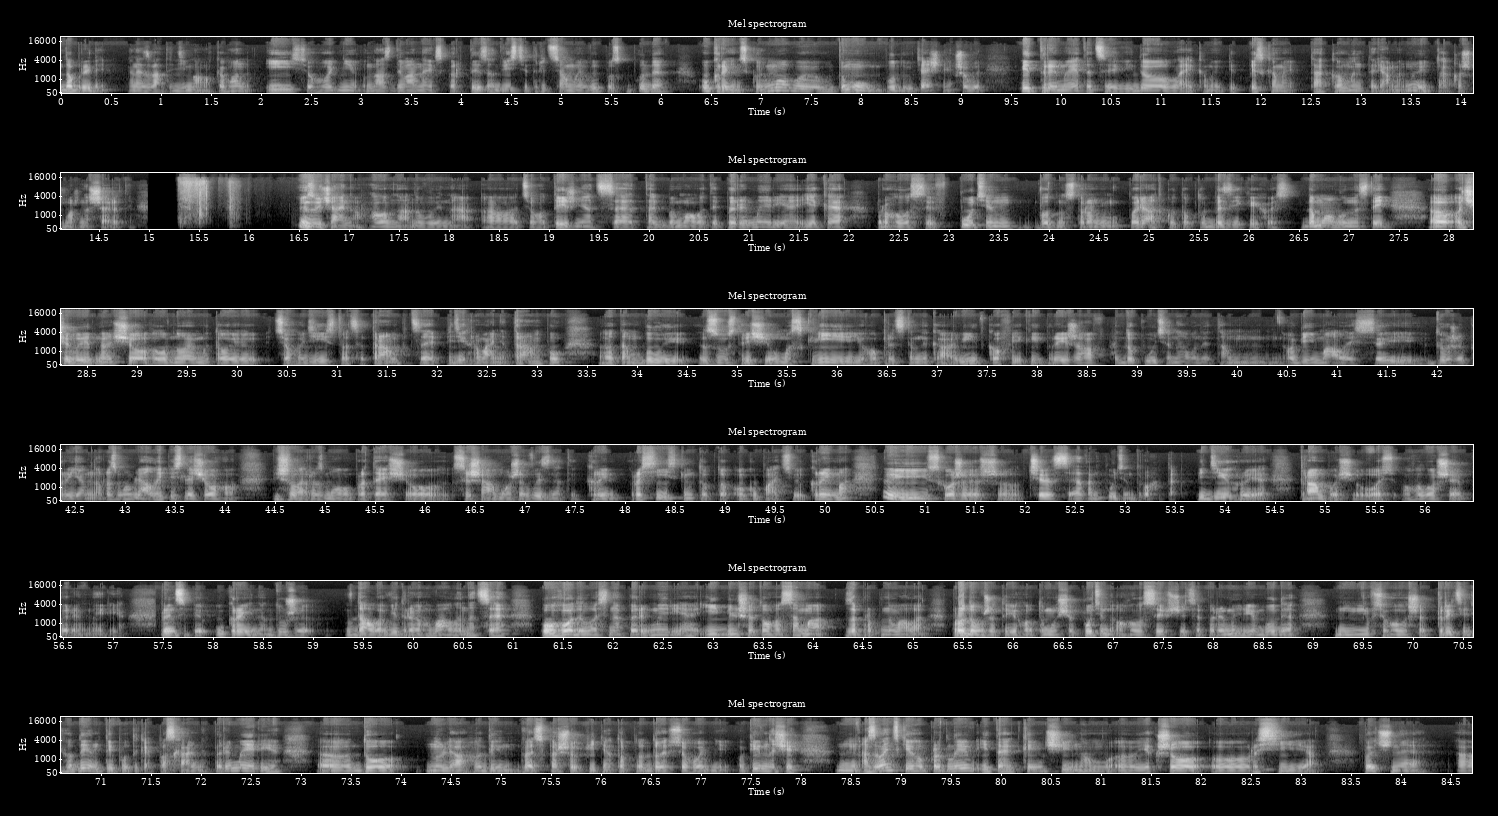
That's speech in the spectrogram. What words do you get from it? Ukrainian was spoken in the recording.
Добрий день, мене звати Діма Макагон, і сьогодні у нас диванна експертиза. 237 випуск буде українською мовою. Тому буду вдячний, якщо ви підтримаєте це відео лайками, підписками та коментарями. Ну і також можна шерити. Ну і звичайно, головна новина е, цього тижня це так би мовити перемир'я, яке проголосив Путін в односторонньому порядку, тобто без якихось домовленостей. Е, очевидно, що головною метою цього дійства це Трамп, це підігравання Трампу. Е, там були зустрічі у Москві його представника Вітков, який приїжджав до Путіна. Вони там обіймалися і дуже приємно розмовляли. Після чого пішла розмова про те, що США може визнати Крим російським, тобто окупацію Крима. Ну і схоже, що через це там Путін трохи так підігрує Трампу, що ось оголошує перемир'я. В принципі, Україна дуже вдало відреагувала на це, погодилась на перемир'я і більше того, сама запропонувала продовжити його, тому що Путін оголосив, що це перемир'я буде всього лише 30 годин, типу таке пасхальне перемир'я е, до. Нуля годин 21 квітня, тобто до сьогодні опівночі. А Зеленський його продлив, і таким чином, е, якщо е, Росія почне е,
